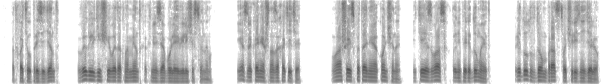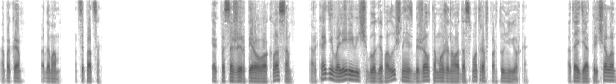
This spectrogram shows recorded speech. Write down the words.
— подхватил президент, выглядящий в этот момент как нельзя более величественным. Если, конечно, захотите. Ваши испытания окончены, и те из вас, кто не передумает, придут в Дом Братства через неделю. А пока по домам. Отсыпаться. Как пассажир первого класса, Аркадий Валерьевич благополучно избежал таможенного досмотра в порту Нью-Йорка. Отойдя от причала,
